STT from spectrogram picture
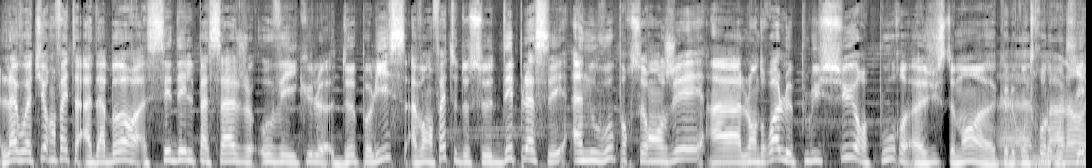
La voiture en fait a d'abord cédé le passage au véhicule de police avant en fait de se déplacer à nouveau pour se ranger à l'endroit le plus sûr pour justement euh, que le Ah, contrôle routier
